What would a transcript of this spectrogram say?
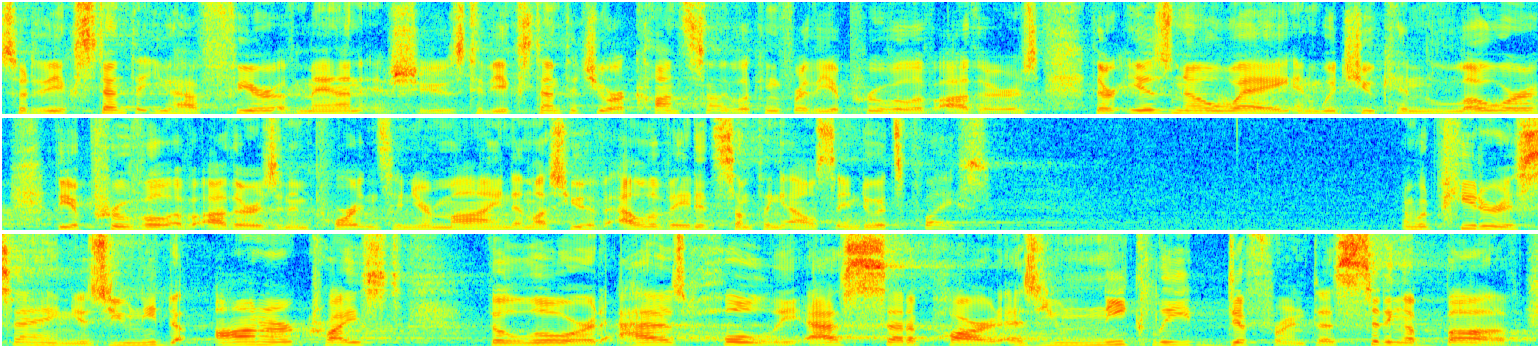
So, to the extent that you have fear of man issues, to the extent that you are constantly looking for the approval of others, there is no way in which you can lower the approval of others in importance in your mind unless you have elevated something else into its place. And what Peter is saying is you need to honor Christ the Lord as holy, as set apart, as uniquely different, as sitting above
